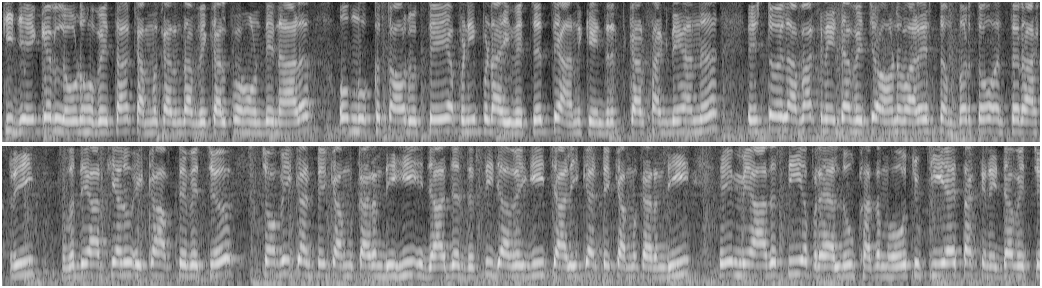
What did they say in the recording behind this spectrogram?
ਕਿ ਜੇਕਰ ਲੋੜ ਹੋਵੇ ਤਾਂ ਕੰਮ ਕਰਨ ਦਾ ਵਿਕਲਪ ਹੋਣ ਦੇ ਨਾਲ ਉਹ ਮੁੱਖ ਤੌਰ ਉੱਤੇ ਆਪਣੀ ਪੜ੍ਹਾਈ ਵਿੱਚ ਧਿਆਨ ਕੇਂਦਰਿਤ ਕਰ ਸਕਦੇ ਹਨ। ਇਸ ਤੋਂ ਇਲਾਵਾ ਕੈਨੇਡਾ ਵਿੱਚ ਆਉਣ ਵਾਲੇ ਸਤੰਬਰ ਤੋਂ ਅੰਤਰਰਾਸ਼ਟਰੀ ਵਿਦਿਆਰਥੀਆਂ ਨੂੰ ਇੱਕ ਹਫ਼ਤੇ ਵਿੱਚ 24 ਘੰਟੇ ਕੰਮ ਕਰਨ ਦੀ ਹੀ ਇਜਾਜ਼ਤ ਦਿੱਤੀ ਜਾਵੇਗੀ। 40 ਘੰਟੇ ਕੰਮ ਕਰਨ ਦੀ ਇਹ ਮਿਆਦ 30 ਅਪ੍ਰੈਲ ਨੂੰ ਖਤਮ ਹੋ ਚੁੱਕੀ ਹੈ। ਤਾਂ ਕੈਨੇਡਾ ਵਿੱਚ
